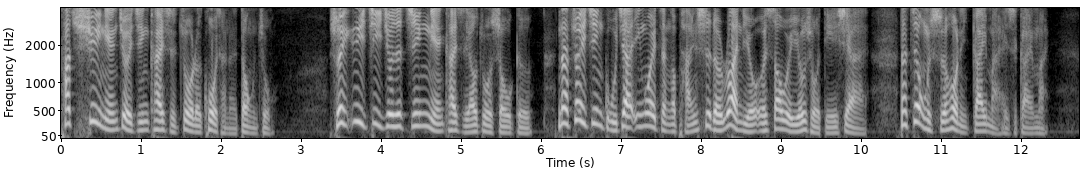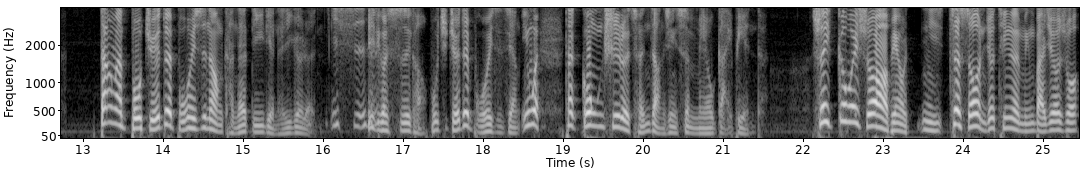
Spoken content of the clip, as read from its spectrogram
他去年就已经开始做了扩产的动作，所以预计就是今年开始要做收割。那最近股价因为整个盘势的乱流而稍微有所跌下来，那这种时候你该买还是该卖？当然不，绝对不会是那种砍在低点的一个人，是一个思考，不绝对不会是这样，因为它公司的成长性是没有改变的。所以各位所有好朋友，你这时候你就听得明白，就是说，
